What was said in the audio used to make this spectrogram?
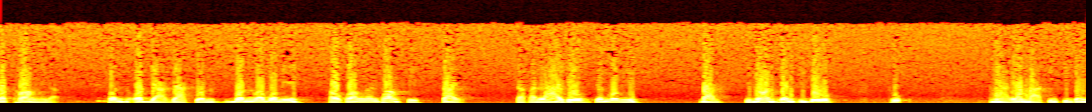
กับท่องนี่แหละคนอดอยากอยากจนบนว่าบ่มีเขาของเงินท่องสิใส่แต่ผันหลายอยู่ จนบ่มีบ้านสีนอนเพื่อนสีอยู่ทุกเนี่ยลำบากจริงจริงจัง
